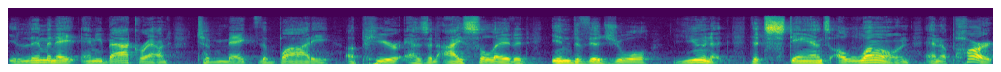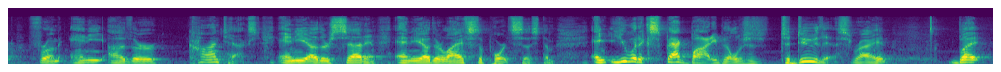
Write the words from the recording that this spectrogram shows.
eliminate any background to make the body appear as an isolated individual unit that stands alone and apart from any other context, any other setting, any other life support system. And you would expect bodybuilders to do this, right? But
